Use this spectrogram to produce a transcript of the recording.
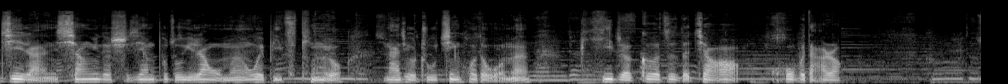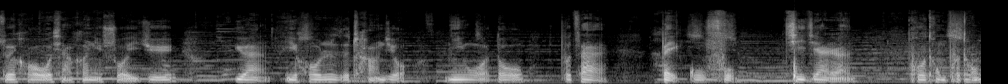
既然相遇的时间不足以让我们为彼此停留，那就祝今后的我们披着各自的骄傲，互不打扰。最后，我想和你说一句：愿以后日子长久，你我都不再被辜负。寄件人，扑通扑通。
